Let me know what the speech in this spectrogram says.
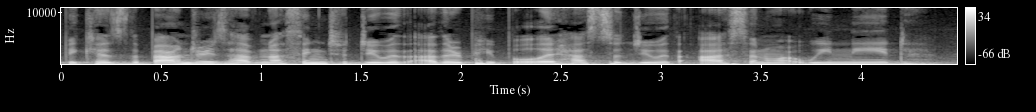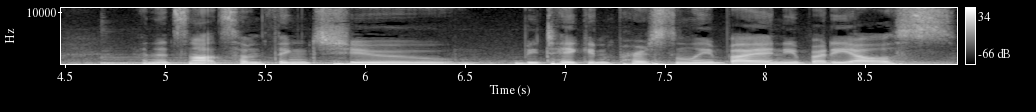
because the boundaries have nothing to do with other people, it has to do with us and what we need. And it's not something to be taken personally by anybody else.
